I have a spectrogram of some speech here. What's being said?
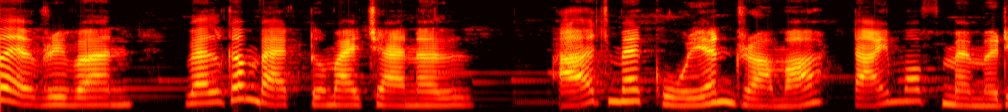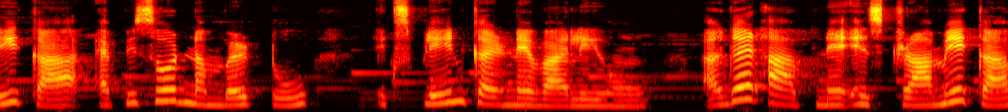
everyone welcome back to my channel आज मैं Korean drama time of memory का एपिसोड नंबर टू एक्सप्लेन करने वाली हूँ। अगर आपने इस ड्रामे का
